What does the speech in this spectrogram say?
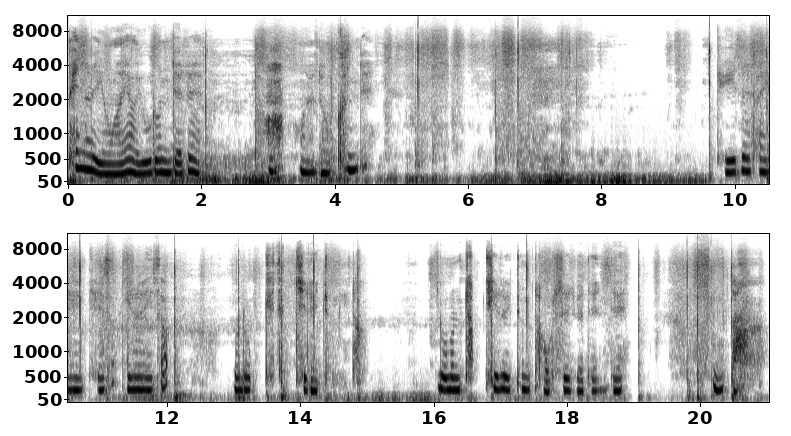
펜을 이용하여 요런 데를 아, 어, 너무 큰데. 뒤를 사이에 이렇게 해서 요렇게 색칠해 줍니다. 요런 잡 티를 좀 다 없애줘야 되는데 있다.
